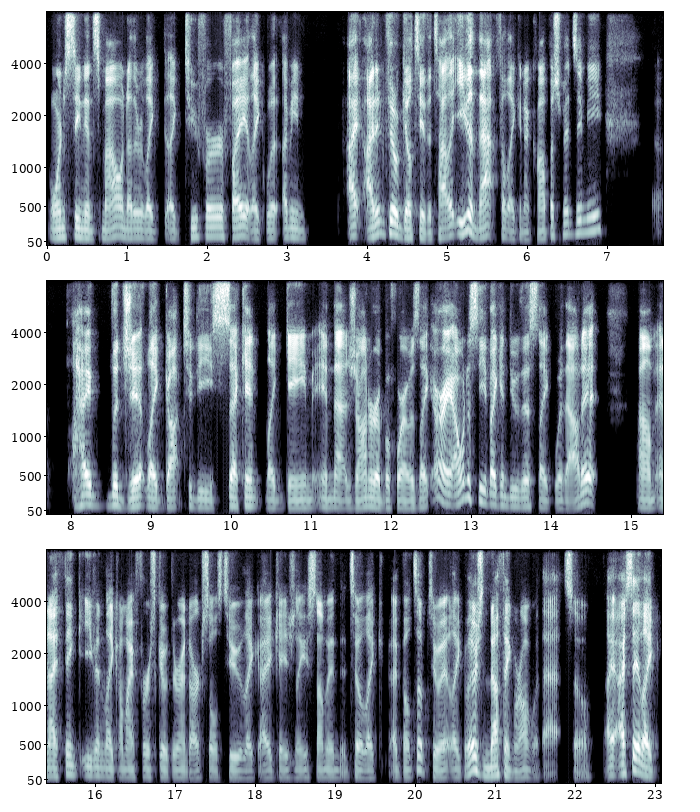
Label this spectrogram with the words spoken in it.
Ornstein and Smough, another like like two for fight. Like what I mean, I I didn't feel guilty at the time. Like even that felt like an accomplishment to me. Uh, I legit like got to the second like game in that genre before I was like, all right, I want to see if I can do this like without it. Um, and I think even like on my first go through on Dark Souls 2, like I occasionally summoned until like I built up to it. Like there's nothing wrong with that. So I, I say like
